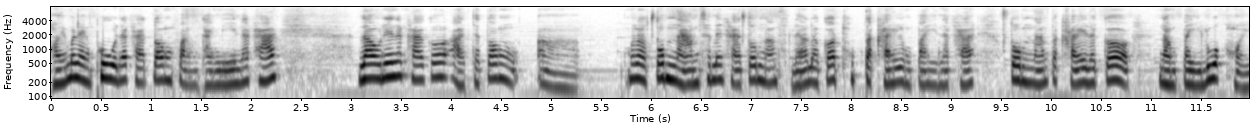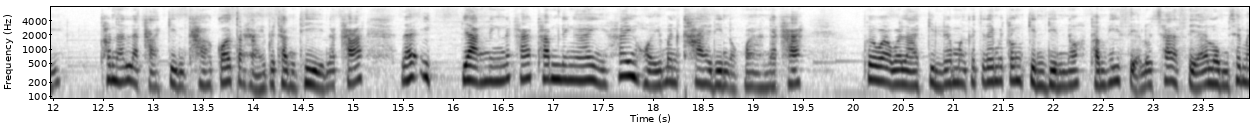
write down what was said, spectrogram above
หอยแมลงภู่นะคะ ต้องฟังทางนี้นะคะ เราเนี่ยนะคะก็อาจจะต้องอเมื่อเราต้มน้ำใช่ไหมคะต้มน้ำเสร็จแล้วเราก็ทุบตะไคร้ลงไปนะคะ ต้มน้ำตะไคร้แล้วก็นำไปลวกหอย เท่านั้นแหละค่ะกลิ่นคาวก็จะหายไปทันทีนะคะ และอีกอย่างหนึ่งนะคะทำยังไงให้หอยมันคายดินออกมานะคะ เพื่อว่าเวลากินแล้วมันก็จะได้ไม่ต้องกินดินเนาะทำให้เสียรสชาติเสียอารมณ์ใช่ไหม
